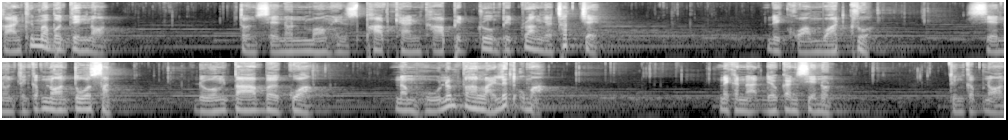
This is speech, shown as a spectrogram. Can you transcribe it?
คานขึ้นมาบนเตียงนอน จนเสนนมองเห็นสภาพแขนขาผิดรูปผิดร่างอย่างชัดเจนด้วยความหวาดกลัว เสียนนถึงกับนอนตัวสั่นดวงตาเบิกกว้างน้ำหูน้ำตาไหลเล็ดออกมา ในขณะเดียวกันเสียนนท์ ถึงกับนอน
